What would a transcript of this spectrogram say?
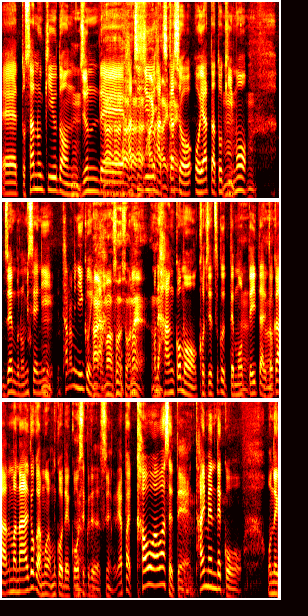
えーっと讃岐うどん巡礼はいはいはいはい。88箇所をやった時も全部のお店に頼みに行くんや、はいまあそうですよね。ほんでハンコもこっちで作って持っていったりとか、まあないとこはもう向こうでこうしてくれたりするんやけどやっぱり顔を合わせて対面でこうお願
